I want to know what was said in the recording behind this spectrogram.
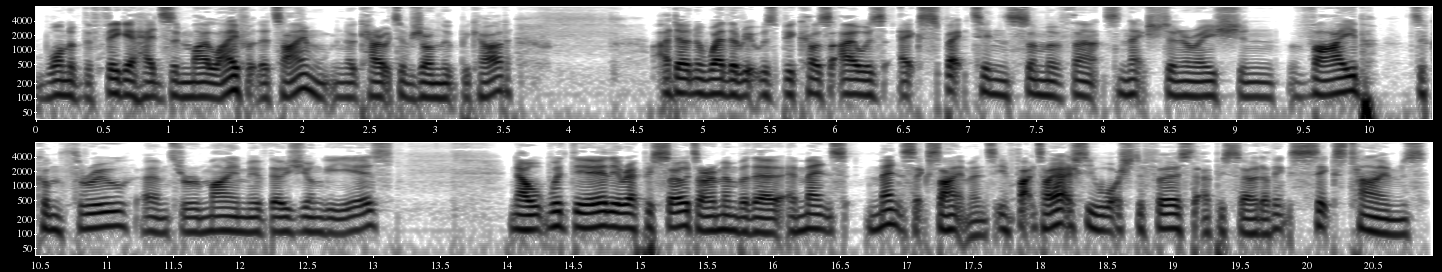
one of the figureheads in my life at the time, you know, character of Jean Luc Picard. I don't know whether it was because I was expecting some of that next generation vibe to come through um, to remind me of those younger years. Now, with the earlier episodes, I remember the immense, immense excitement. In fact, I actually watched the first episode, I think, six times,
